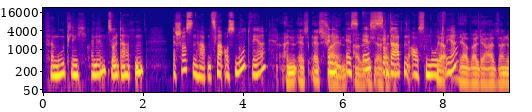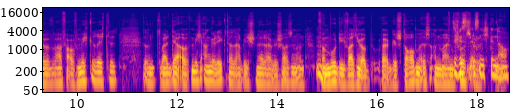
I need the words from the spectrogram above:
vermutlich einen Soldaten erschossen haben. Zwar aus Notwehr, Einen SS-Schein. einen. SS-Soldaten aus Notwehr. Ja, ja, weil der hat seine Waffe auf mich gerichtet und weil der auf mich angelegt hat, habe ich schneller geschossen und vermute, ich weiß nicht, ob er gestorben ist an meinem Mhm. Sie Schuss. wissen es nicht genau.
